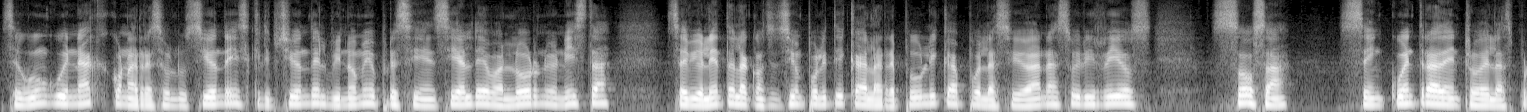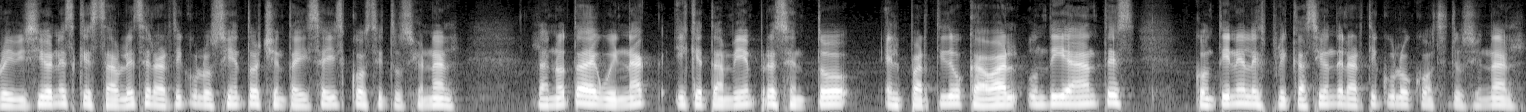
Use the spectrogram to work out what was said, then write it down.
Según WINAC, con la resolución de inscripción del binomio presidencial de Valor Unionista, se violenta la constitución política de la República, pues la ciudadana Suri Ríos Sosa se encuentra dentro de las prohibiciones que establece el artículo 186 constitucional. La nota de WINAC y que también presentó el partido Cabal un día antes contiene la explicación del artículo constitucional.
